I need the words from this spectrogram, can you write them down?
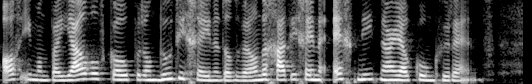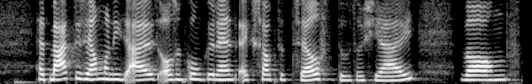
Als iemand bij jou wilt kopen, dan doet diegene dat wel. En dan gaat diegene echt niet naar jouw concurrent. Het maakt dus helemaal niet uit als een concurrent exact hetzelfde doet als jij. Want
